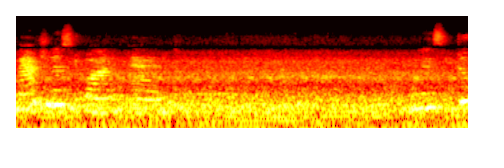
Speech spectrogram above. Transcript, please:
Match list 1 and list 2.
